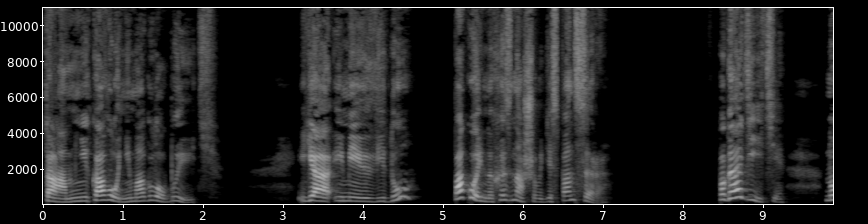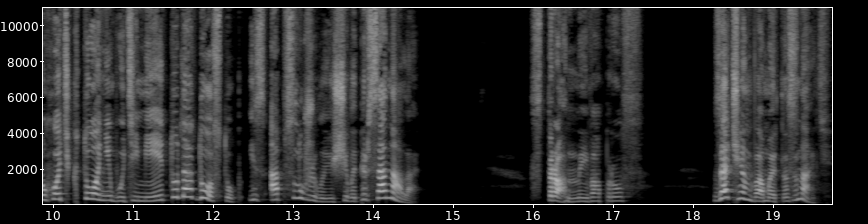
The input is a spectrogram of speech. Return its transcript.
Там никого не могло быть. Я имею в виду покойных из нашего диспансера. Погодите, но хоть кто-нибудь имеет туда доступ из обслуживающего персонала? Странный вопрос. Зачем вам это знать?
